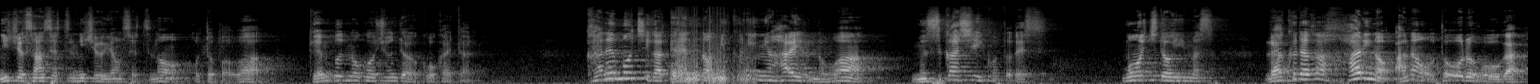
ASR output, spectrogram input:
23節24節の言葉は原文の語順ではこう書いてある。金持ちが天の御国に入るのは難しいことです。もう一度言います。ラクダが針の穴を通る方が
